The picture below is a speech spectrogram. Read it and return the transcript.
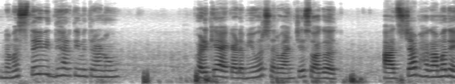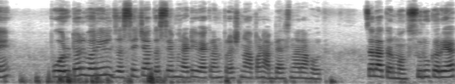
नमस्ते विद्यार्थी मित्रांनो. फडके अकॅडमीवर सर्वांचे स्वागत. आजच्या भागामध्ये पोर्टलवरील जसेच्या तसे मराठी व्याकरण प्रश्न आपण अभ्यासणार आहोत. चला तर मग सुरू करूयात.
